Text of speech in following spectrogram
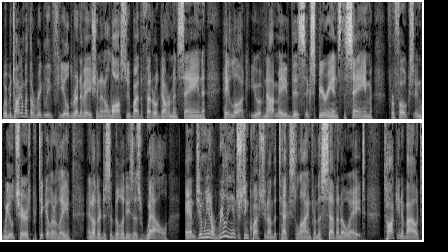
we've been talking about the Wrigley Field renovation and a lawsuit by the federal government saying, hey, look, you have not made this experience the same for folks in wheelchairs, particularly, and other disabilities as well. And Jim, we had a really interesting question on the text line from the 708 talking about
